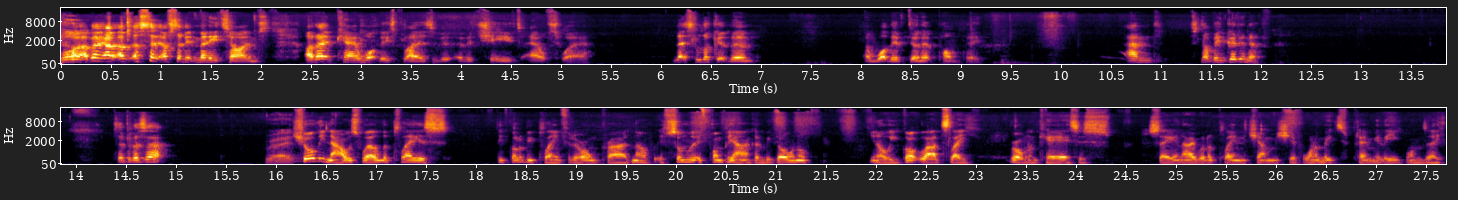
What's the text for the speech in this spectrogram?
Well, I, I've said I've said it many times. I don't care what these players have, have achieved elsewhere. Let's look at them and what they've done at Pompey, and it's not been good enough. Simple as that. right. Surely now as well, the players they've got to be playing for their own pride now. If some if Pompey aren't going to be going up, you know, you've got lads like Ronan Curtis saying, "I want to play in the Championship. I want to make the Premier League one day."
